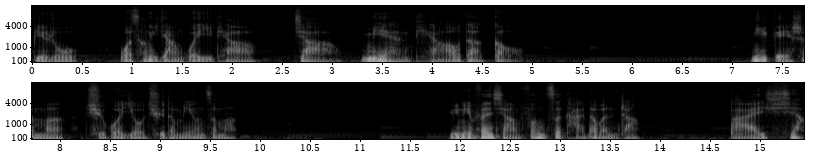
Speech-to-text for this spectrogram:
比如。我曾养过一条叫面条的狗。你给什么取过有趣的名字吗？与您分享丰子恺的文章《白象》。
